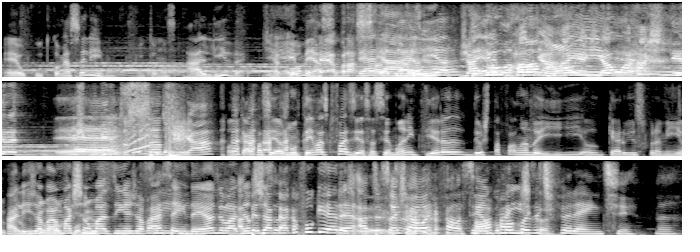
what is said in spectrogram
É, o culto começa ali, irmão. Então, ali, velho, já É- começa. É abraçado. Dali Já- até Já deu um eu ralo de arraia, "Mãe, já uma é." rasteira É, Espírito Santo já. Quando o cara fala assim, eu não tenho mais o que fazer, essa semana inteira Deus tá falando aí, eu quero isso pra mim. Ali já um vai uma começo. chamazinha, já vai Sim. acendendo e lá A dentro já pessoa- pega a fogueira. É, já. a pessoa já olha e fala, Só tem uma alguma coisa faísca. diferente, né?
